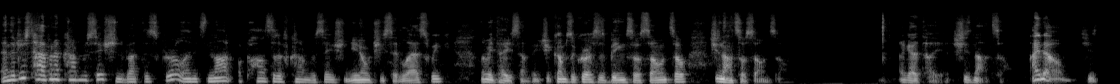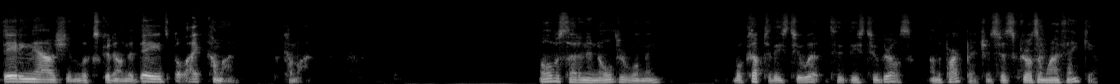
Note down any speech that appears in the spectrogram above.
And they're just having a conversation about this girl, and it's not a positive conversation. You know what she said last week? Let me tell you something. She comes across as being so so and so. She's not so so and so. I gotta tell you, she's not so. I know she's dating now. She looks good on the dates, but like, come on, come on all of a sudden an older woman walks up to these two uh, to these two girls on the park bench and says, "Girls, I want to thank you."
